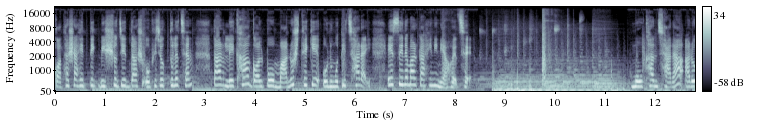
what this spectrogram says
কথা সাহিত্যিক বিশ্বজিৎ দাস অভিযোগ তুলেছেন, তার লেখা, গল্প মানুষ থেকে অনুমতি ছাড়াই এ সিনেমার কাহিনী নেওয়া হয়েছে। মৌখান ছাড়া আরও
